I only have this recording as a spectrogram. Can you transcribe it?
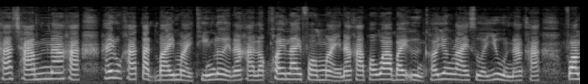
ถ้าช้ำนะคะ ให้ลูกค้าตัดใบใหม่ทิ้งเลยนะคะ แล้วค่อยไล่ฟอร์มใหม่นะคะ เพราะว่าใบอื่นเขายังลายสวยอยู่นะคะ ฟอร์ม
